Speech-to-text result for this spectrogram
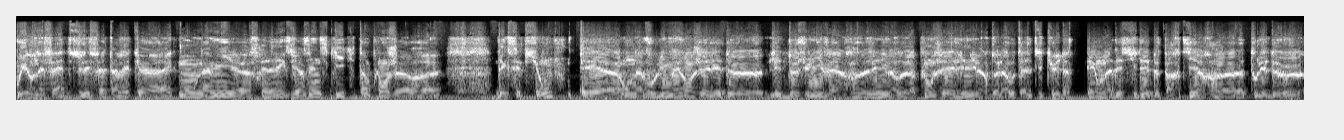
Oui, en effet, je l'ai faite avec, euh, mon ami euh, Frédéric Zwierzinski, qui est un plongeur euh, d'exception. Et on a voulu mélanger les deux, les deux univers, l'univers de la plongée et l'univers de la haute altitude. Et on a décidé de partir tous les deux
